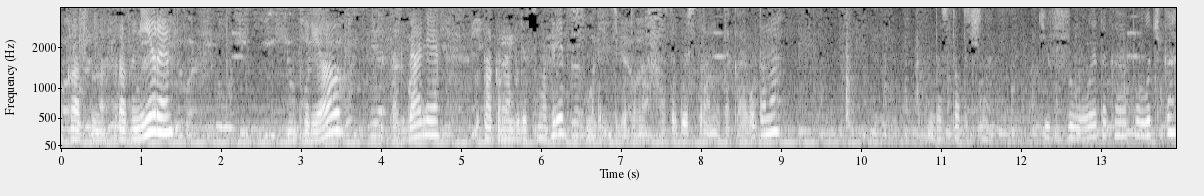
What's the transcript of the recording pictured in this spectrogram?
указаны размеры, материал и так далее. Вот так она будет смотреться. Смотрите, вот она с другой стороны такая. Вот она. Достаточно тяжелая такая полочка.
